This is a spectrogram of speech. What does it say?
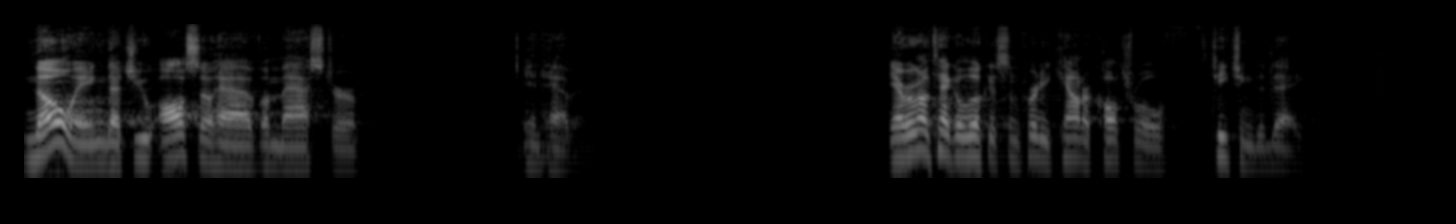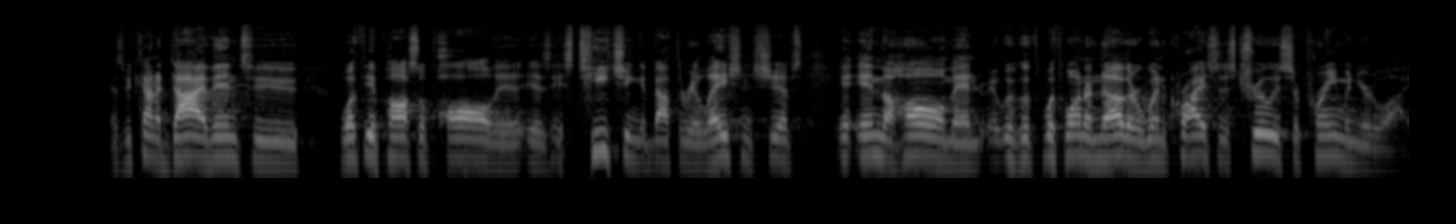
knowing that you also have a master in heaven. Yeah, we're going to take a look at some pretty countercultural teaching today. As we kind of dive into what the Apostle Paul is, is, is teaching about the relationships in, in the home and with, with one another when Christ is truly supreme in your life.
